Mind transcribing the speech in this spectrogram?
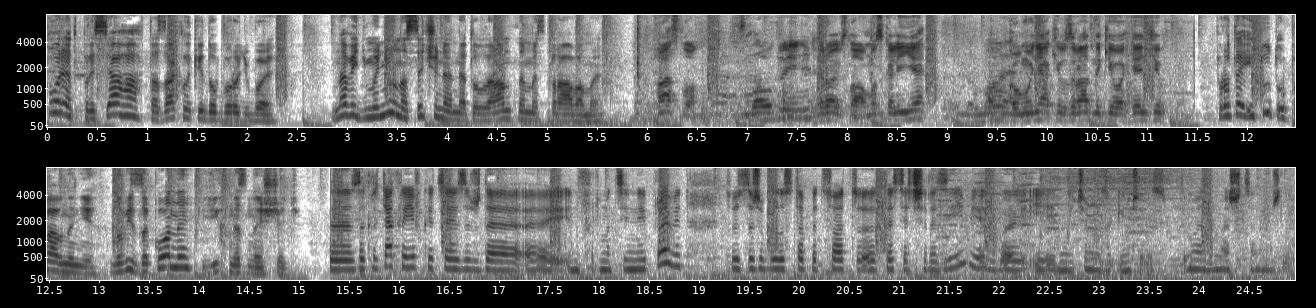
поряд присяга та заклики до боротьби. Навіть меню насичене нетолерантними стравами. Гасло. Слава Україні! Героїв слава. Москалі є? Комуняків, зрадників, агентів. Проте і тут упевнені, нові закони їх не знищать. Е, Закриття Криївки це завжди е, інформаційний привід. Тобто це вже було 100-500 тисяч разів, якби і нічим не закінчилось. Тому я думаю, що це неможливо.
